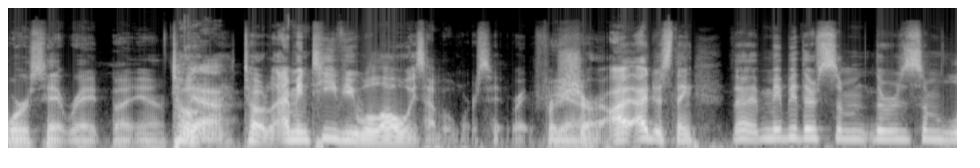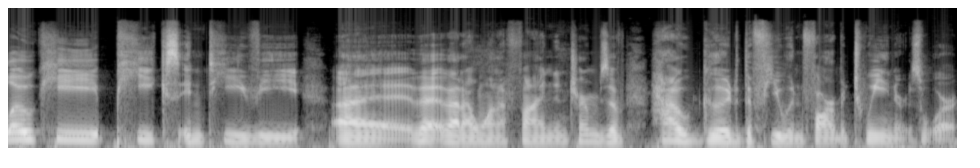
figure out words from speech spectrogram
worse hit rate, but yeah. Totally, Yeah. totally. I mean, TV will always have a worse hit rate for Yeah. sure. I, I just think that maybe there's some there's some low key peaks in TV uh, that, that I want to find in terms of how good the few and far betweeners were.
